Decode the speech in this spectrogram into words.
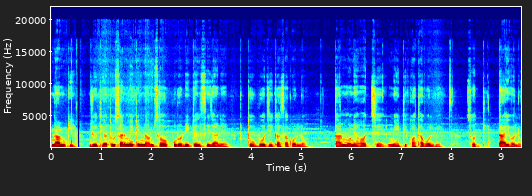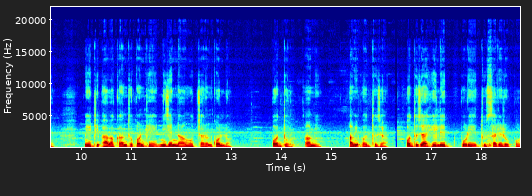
নাম কি? যদিও তুষার মেয়েটির নাম নামসহ পুরো ডিটেলসই জানে, তবুও জিজ্ঞাসা করল, তার মনে হচ্ছে মেয়েটি কথা বলবে? সত্যি, তাই হলো। মেয়েটি ভাবাক্রান্ত কণ্ঠে নিজের নাম উচ্চারণ করল, পদ্ম, আমি আমি পদ্মজা। পদ্মজা হেলে পড়ে তুষারের ওপর।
